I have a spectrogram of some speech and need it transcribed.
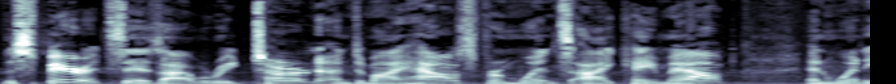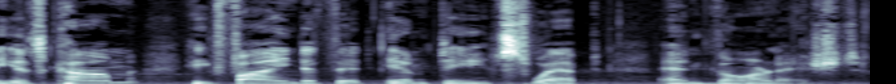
The spirit says, I will return unto my house from whence I came out. And when he is come, he findeth it empty, swept, and garnished.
